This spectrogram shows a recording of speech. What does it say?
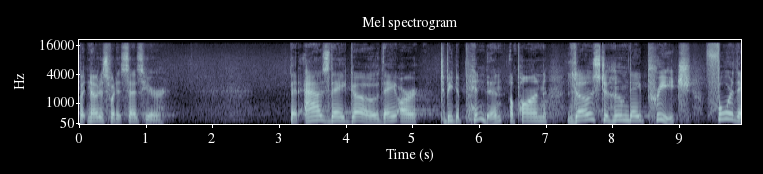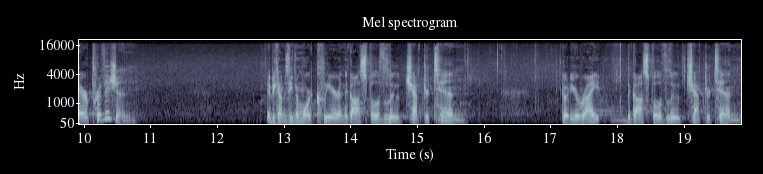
But notice what it says here that as they go, they are to be dependent upon those to whom they preach for their provision. It becomes even more clear in the Gospel of Luke, chapter 10. Go to your right, the Gospel of Luke, chapter 10,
